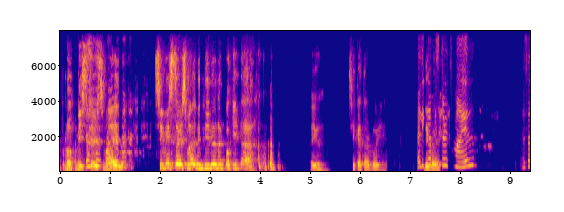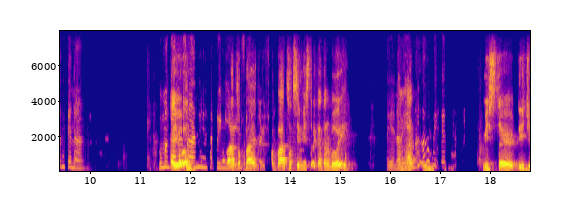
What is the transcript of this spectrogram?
from Mr. Smile. si Mr. Smile hindi na nagpakita. Ayun, si Katarboy. Halika, Di ba? Mr. Smile. Nasaan ka na? Gumagana Ayun. sa ano yan, sa premiere. Papasok si tayo. Papasok si Mr. Katarboy. Ayan na, Ang ayan na. Oh my God. Mr. DJ.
